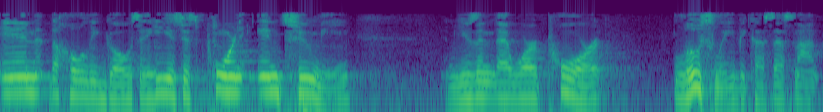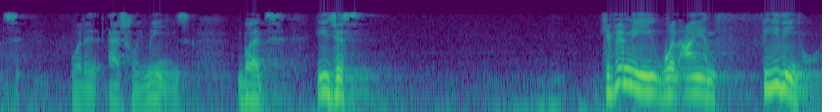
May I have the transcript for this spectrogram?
in the Holy Ghost, and He is just pouring into me. I'm using that word pour loosely because that's not what it actually means. But He's just giving me what I am feeding on.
